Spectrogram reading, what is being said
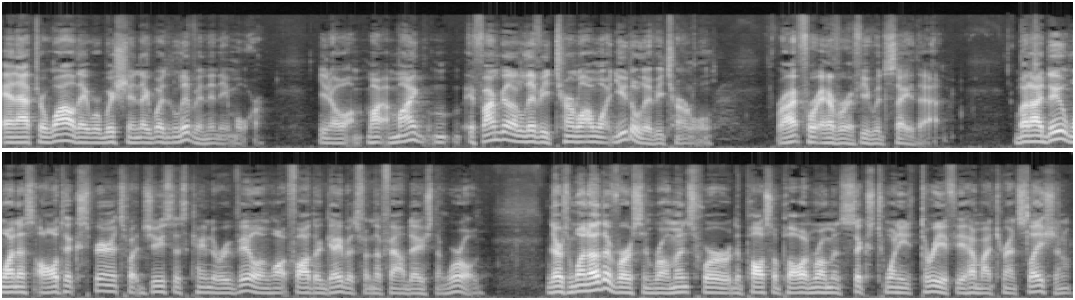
And after a while, they were wishing they wasn't living anymore. You know, my, my if I'm going to live eternal, I want you to live eternal, right? Forever, if you would say that. But I do want us all to experience what Jesus came to reveal and what Father gave us from the foundation of the world. There's one other verse in Romans where the Apostle Paul in Romans 6:23, if you have my translation,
